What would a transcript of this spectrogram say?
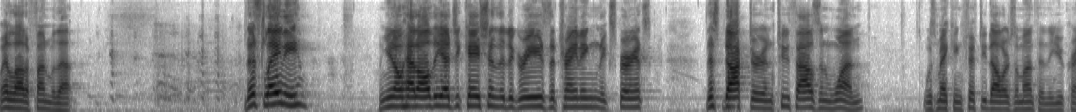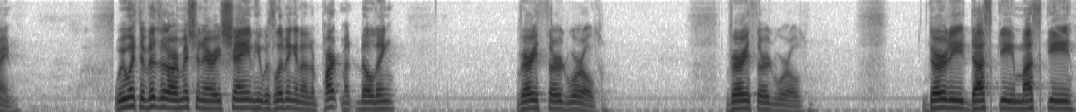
We had a lot of fun with that. This lady, you know, had all the education, the degrees, the training, the experience. This doctor in 2001 was making $50 a month in the Ukraine. We went to visit our missionary, Shane. He was living in an apartment building, very third world. Very third world. Dirty, dusky, musky.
